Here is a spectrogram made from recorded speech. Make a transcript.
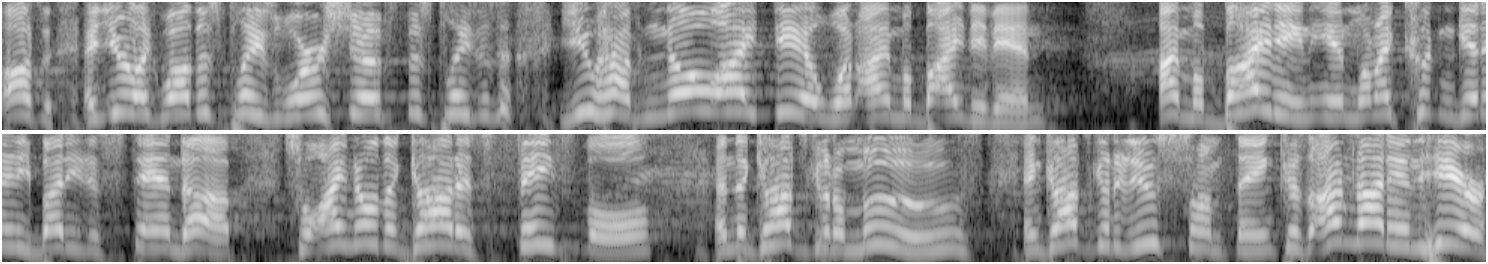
Awesome. And you're like, wow, this place worships, this place is. You have no idea what I'm abiding in I'm abiding in when I couldn't get anybody to stand up. So I know that God is faithful and that God's gonna move and God's gonna do something because I'm not in here,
